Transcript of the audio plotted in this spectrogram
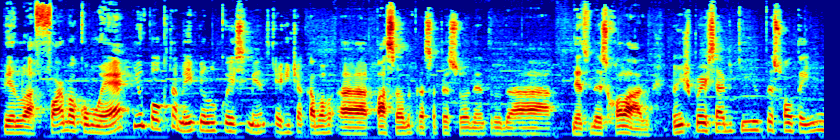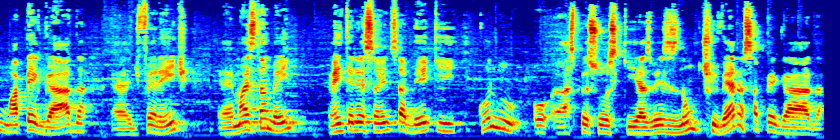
pela forma como é e um pouco também pelo conhecimento que a gente acaba a, ah, passando para essa pessoa dentro da, dentro da escola agro. Então a gente percebe que o pessoal tem uma pegada é, diferente, é, mas também é interessante saber que quando as pessoas que às vezes não tiveram essa pegada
